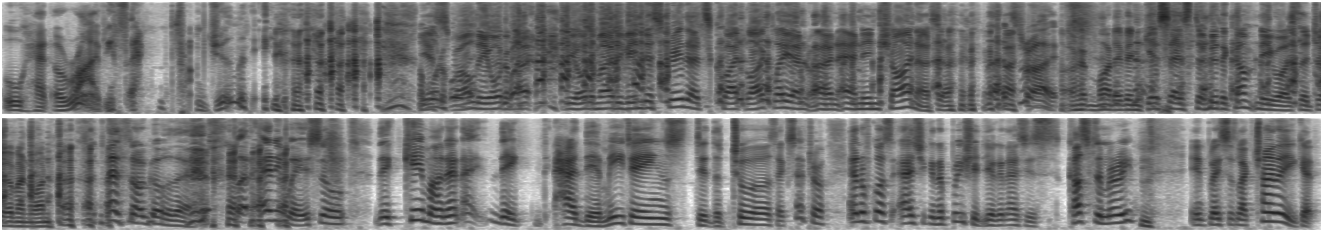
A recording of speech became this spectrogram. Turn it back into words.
who had arrived in fact from Germany yes, well, the, automo- the automotive industry, that's quite likely, and, and, and in China. So that's right I might even guess as to who the company was, the German one. Let's not go there. But anyway, so they came out and I- they had their meetings, did the tours, etc. And of course, as you can appreciate, you can as is customary hmm. in places like China, you get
